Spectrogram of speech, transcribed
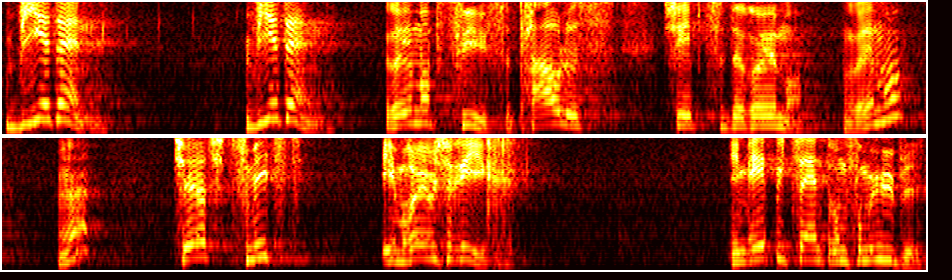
Wie denn? Wie denn? Römer 5. Der Paulus schreibt zu den Römer. Römer? Ja? Church zmitzt im Römischen Reich. Im Epizentrum vom Übel.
